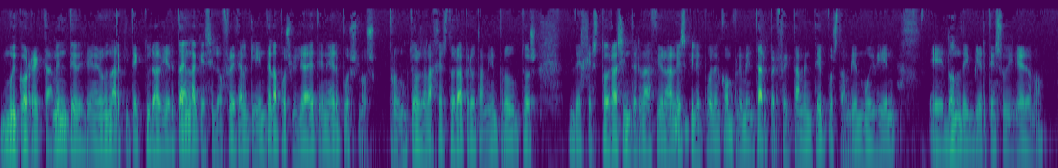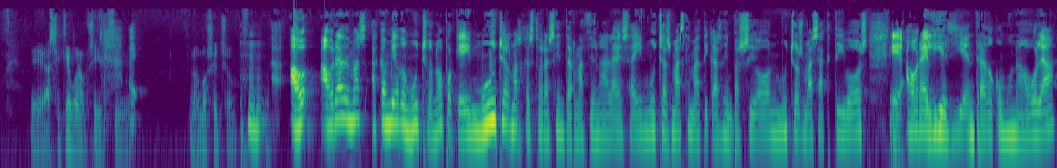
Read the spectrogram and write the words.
muy correctamente de tener una arquitectura abierta en la que se le ofrece al cliente la posibilidad de tener pues, los productos de la gestora, pero también productos de gestoras internacionales que le pueden complementar perfectamente, pues también muy bien eh, dónde invierte su dinero, ¿no? Eh, así que bueno, sí, sí lo hemos hecho. Ahora además ha cambiado mucho, ¿no? Porque hay muchas más gestoras internacionales, hay muchas más temáticas de inversión, muchos más activos. Eh, ahora el ESG ha entrado como una ola.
